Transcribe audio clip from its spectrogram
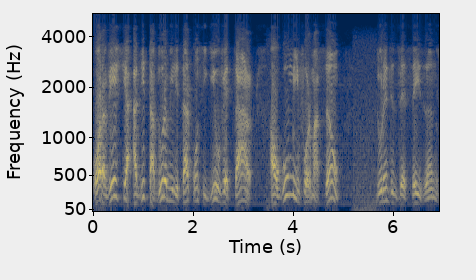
Ora, veja se a, ditadura militar conseguiu vetar alguma informação durante 16 anos.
